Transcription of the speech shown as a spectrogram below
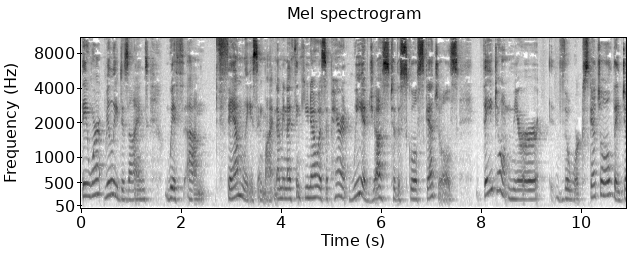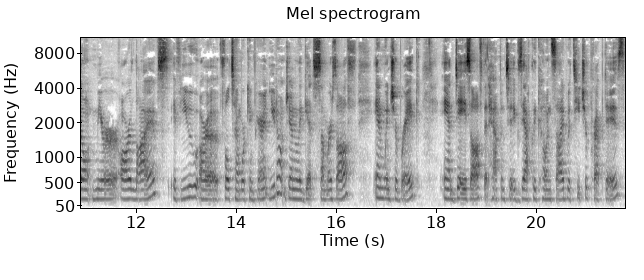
They weren't really designed with um, families in mind. I mean, I think you know, as a parent, we adjust to the school schedules. They don't mirror the work schedule, they don't mirror our lives. If you are a full time working parent, you don't generally get summers off and winter break and days off that happen to exactly coincide with teacher prep days.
